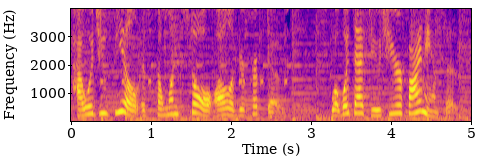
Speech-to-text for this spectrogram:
How would you feel if someone stole all of your cryptos? What would that do to your finances?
